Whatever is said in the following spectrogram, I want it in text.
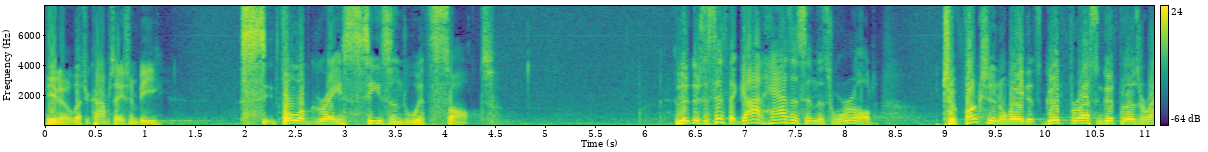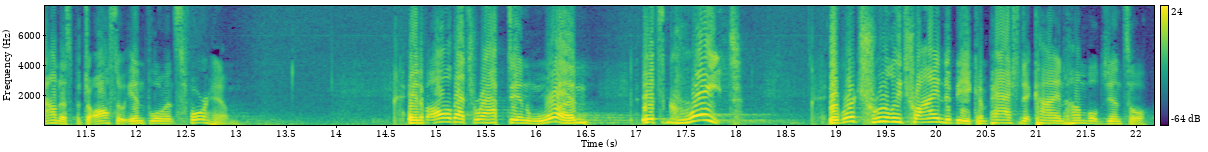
You know, let your conversation be full of grace, seasoned with salt. And there's a sense that God has us in this world to function in a way that's good for us and good for those around us, but to also influence for Him. And if all that's wrapped in one, it's great. If we're truly trying to be compassionate, kind, humble, gentle,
